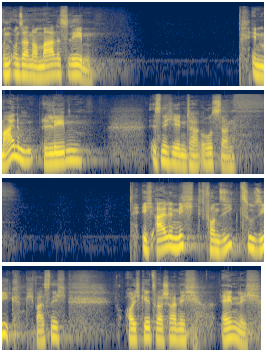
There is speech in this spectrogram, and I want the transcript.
und unser normales Leben? In meinem Leben ist nicht jeden Tag Ostern. Ich eile nicht von Sieg zu Sieg. Ich weiß nicht, euch geht es wahrscheinlich ähnlich.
